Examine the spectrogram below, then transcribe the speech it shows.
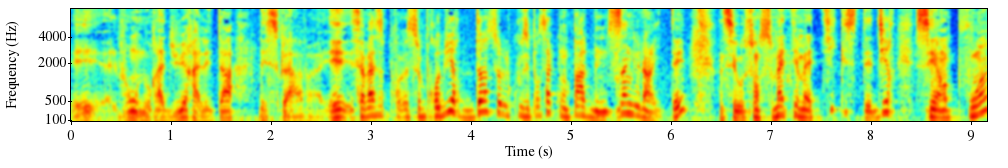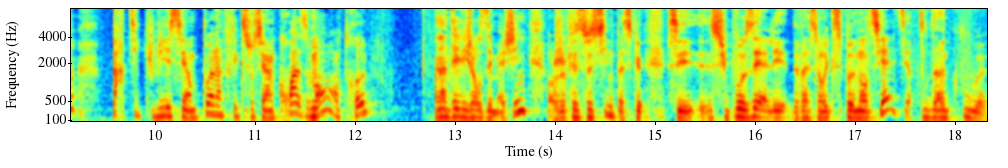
et elles vont nous réduire à l'état d'esclaves. Et ça va se produire d'un seul coup. C'est pour ça qu'on parle d'une singularité. C'est au sens mathématique, c'est-à-dire c'est un point particulier, c'est un point d'inflexion, c'est un croisement entre l'intelligence des machines. Alors je fais ce signe parce que c'est supposé aller de façon exponentielle, c'est-à-dire tout d'un coup euh,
